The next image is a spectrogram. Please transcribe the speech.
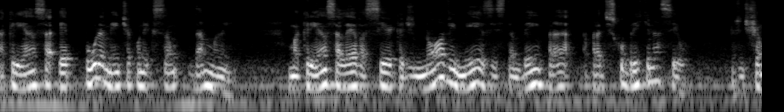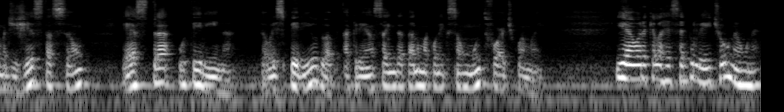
a criança é puramente a conexão da mãe. Uma criança leva cerca de nove meses também para descobrir que nasceu. A gente chama de gestação extrauterina. Então, esse período, a, a criança ainda está numa conexão muito forte com a mãe. E é a hora que ela recebe o leite ou não, né?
